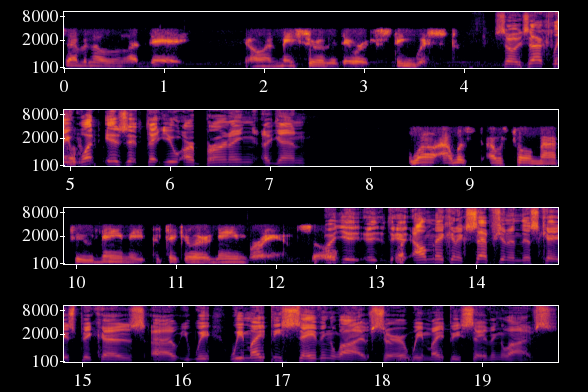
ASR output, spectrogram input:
seven of them a day, you know, and make sure that they were extinguished. So exactly, what is it that you are burning again? Well, I was I was told not to name a particular name brand, so Well, you, uh, I'll make an exception in this case because uh, we we might be saving lives, sir. We might be saving lives.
